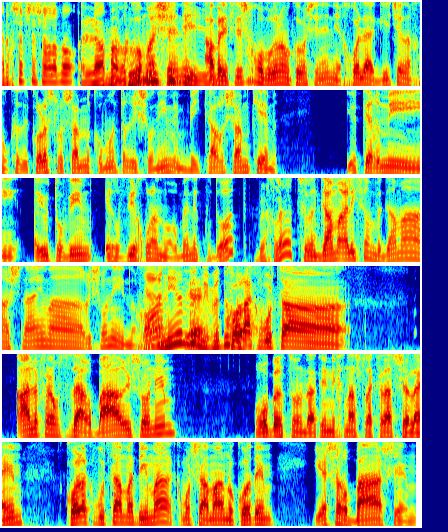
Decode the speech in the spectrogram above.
אני חושב שאפשר לעבור למקום השני. אבל לפני שאנחנו עוברים למקום השני, אני יכול להגיד שאנחנו כזה, כל השלושה מקומות הראשונים הם בעיקר שם כי הם יותר מ... היו טובים, הרוויחו לנו הרבה נקודות? בהחלט. זאת אומרת, גם אליסון וגם השניים הראשונים, נכון? מעניין במי מדובר. כל הקבוצה... א', אני חושב שזה ארבעה הראשונים. רוברטסון לדעתי נכנס לקלאס שלהם. כל הקבוצה מדהימה, כמו שאמרנו קודם, יש ארבעה שהם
